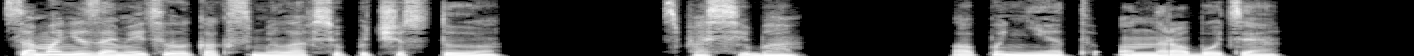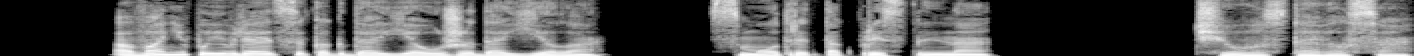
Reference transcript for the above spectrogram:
Сама не заметила, как смела все подчистую. Спасибо. Папа нет, он на работе. А Ваня появляется, когда я уже доела. Смотрит так пристально. Чего ставился?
